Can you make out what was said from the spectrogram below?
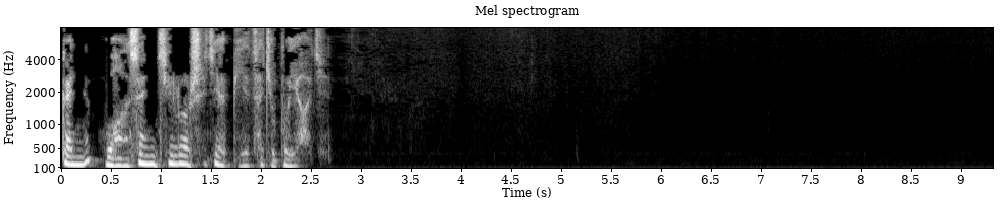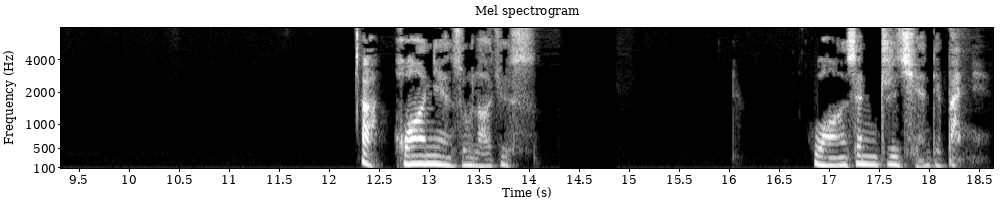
跟往生极乐世界比，它就不要紧。啊，黄念祖老居士往生之前的半年，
